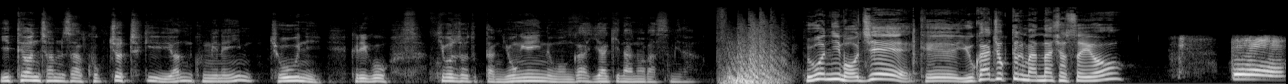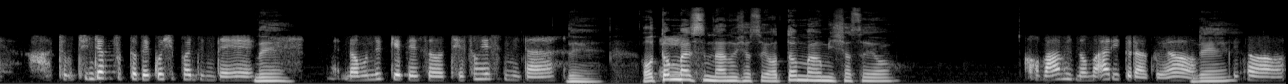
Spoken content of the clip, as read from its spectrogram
이태원 참사 국조특위위원 국민의힘 조은희 그리고 기본소득당 용해인 의원과 이야기 나눠봤습니다. 의원님 어제 그 유가족들 만나셨어요? 네. 아, 좀 진작부터 뵙고 싶었는데 네, 너무 늦게 뵈서 죄송했습니다. 네. 어떤 네. 말씀 나누셨어요? 어떤 마음이셨어요? 어, 마음이 너무 아리더라고요. 네. 그래서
